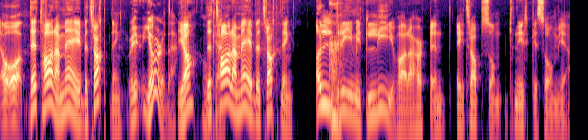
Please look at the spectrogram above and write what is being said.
og det tar jeg med i betraktning. Gjør du det? Ja, det okay. tar jeg med i betraktning. Aldri i mitt liv har jeg hørt en, ei trapp som knirker så mye.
